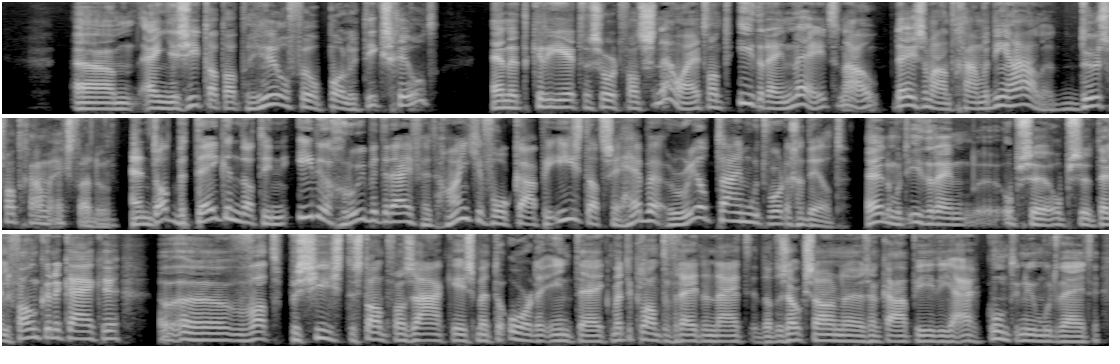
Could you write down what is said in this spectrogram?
Um, en je ziet dat dat heel veel politiek scheelt. En het creëert een soort van snelheid, want iedereen weet, nou, deze maand gaan we het niet halen. Dus wat gaan we extra doen? En dat betekent dat in ieder groeibedrijf het handjevol KPI's dat ze hebben real-time moet worden gedeeld. Dan moet iedereen op zijn op telefoon kunnen kijken uh, wat precies de stand van zaken is met de order intake, met de klanttevredenheid. Dat is ook zo'n uh, zo'n KPI die je eigenlijk continu moet weten.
